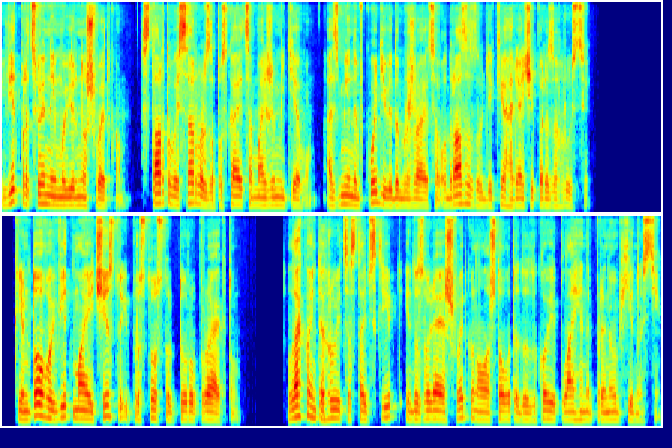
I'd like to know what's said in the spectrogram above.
VIT працює неймовірно швидко. Стартовий сервер запускається майже миттєво, а зміни в коді відображаються одразу завдяки гарячій перезагрузці. Крім того, VIT має чисту і просту структуру проекту. Легко інтегрується з TypeScript і дозволяє швидко налаштовувати додаткові плагіни при необхідності.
